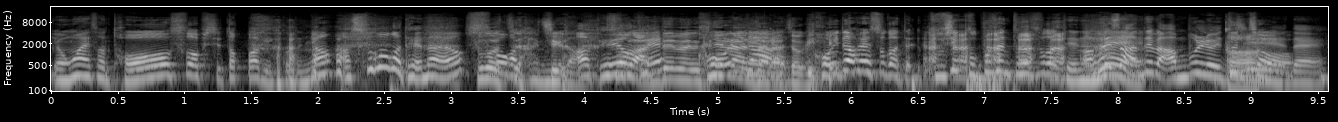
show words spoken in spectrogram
영화에선 더 수없이 떡밥이 있거든요. 아 수거가 되나요? 수거가 수거 지금 됩니다. 아, 돼요, 수거 안 돼? 되면 거의 큰일 나는 다라 저기. 거의 다 회수가 돼. 99% 회수가 아, 되는데 회사 안 되면 안 불려야지. 그쵸. 네.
